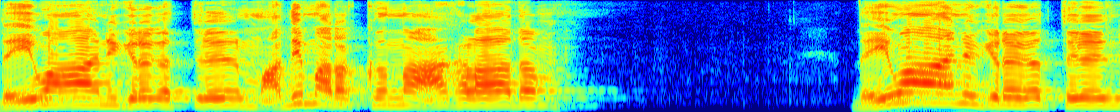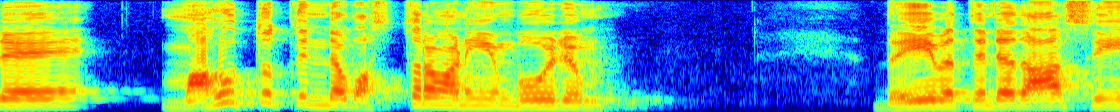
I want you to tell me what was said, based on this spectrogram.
ദൈവാനുഗ്രഹത്തിൽ മതിമറക്കുന്ന ആഹ്ലാദം ദൈവാനുഗ്രഹത്തിന്റെ മഹത്വത്തിന്റെ വസ്ത്രമണിയുമ്പോഴും ദൈവത്തിന്റെ ദാസി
